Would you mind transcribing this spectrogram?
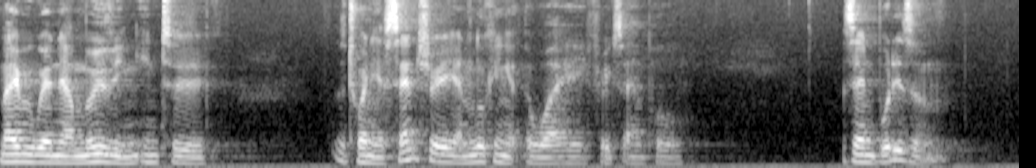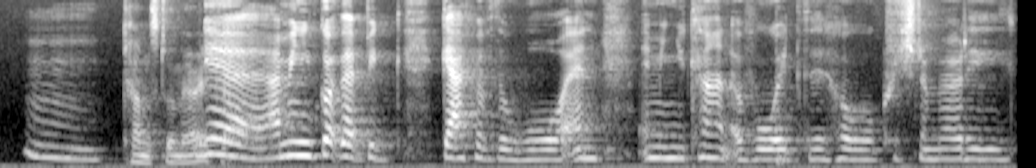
maybe we're now moving into the 20th century and looking at the way, for example, Zen Buddhism mm. comes to America. Yeah, I mean, you've got that big gap of the war, and I mean, you can't avoid the whole Krishnamurti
